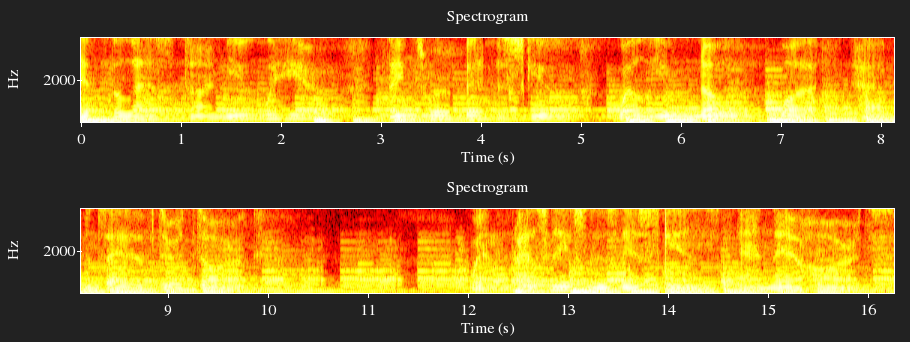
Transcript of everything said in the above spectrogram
if the last time you were here things were a bit askew, well, you know what happens after dark. When rattlesnakes lose their skins and their hearts.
